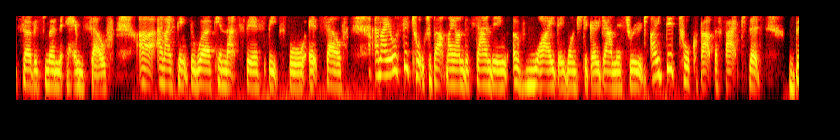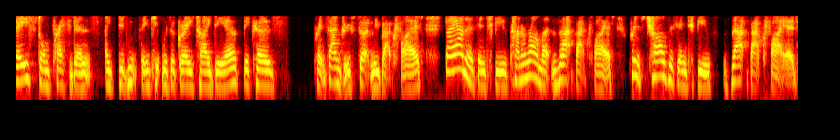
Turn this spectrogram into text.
serviceman himself. Uh, and I think the work in that sphere speaks for itself. And I also talked about my understanding of why they wanted to go down this route. I did talk about the fact that based on precedents, I didn't think it was a great idea because Prince Andrew certainly backfired. Diana's interview, Panorama, that backfired. Prince Charles's interview, that backfired.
